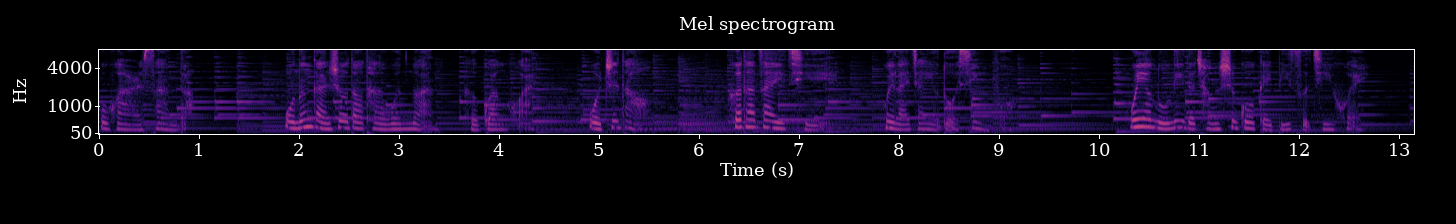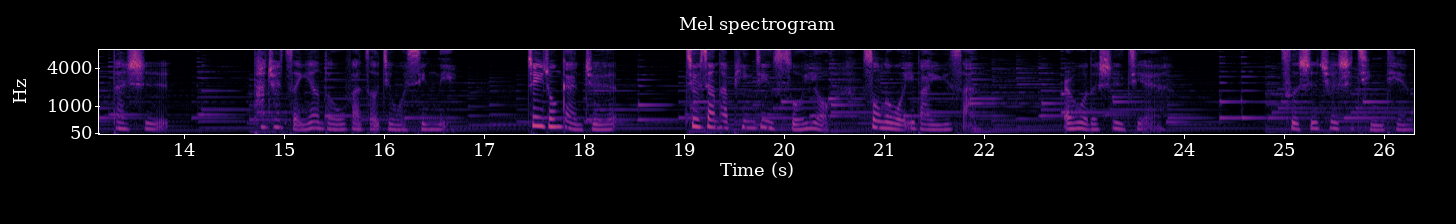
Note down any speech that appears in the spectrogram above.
不欢而散的。我能感受到他的温暖和关怀，我知道和他在一起，未来将有多幸福。我也努力的尝试过给彼此机会，但是他却怎样都无法走进我心里。这种感觉，就像他拼尽所有送了我一把雨伞，而我的世界，此时却是晴天。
